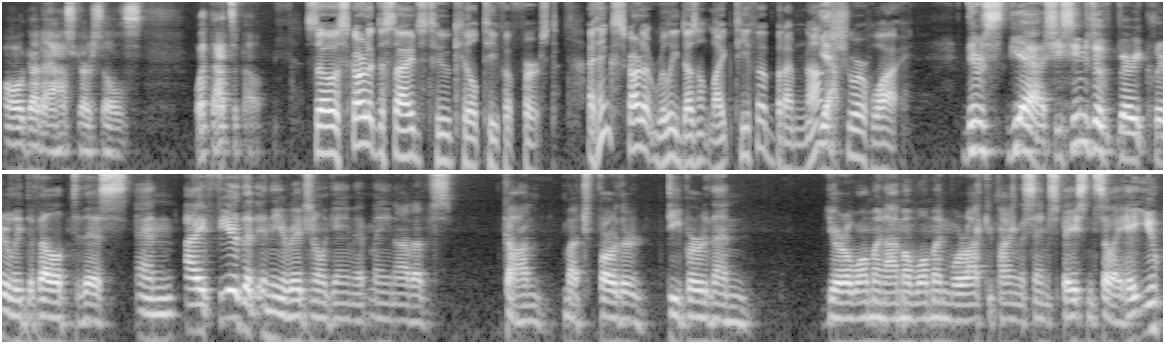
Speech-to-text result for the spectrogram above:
all got to ask ourselves what that's about. So Scarlet decides to kill Tifa first. I think Scarlet really doesn't like Tifa, but I'm not Yeah. sure why. There's yeah, she seems to have very clearly developed this, and I fear that in the original game it may not have gone much farther deeper than you're a woman, I'm a woman, we're occupying the same space, and so I hate you.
